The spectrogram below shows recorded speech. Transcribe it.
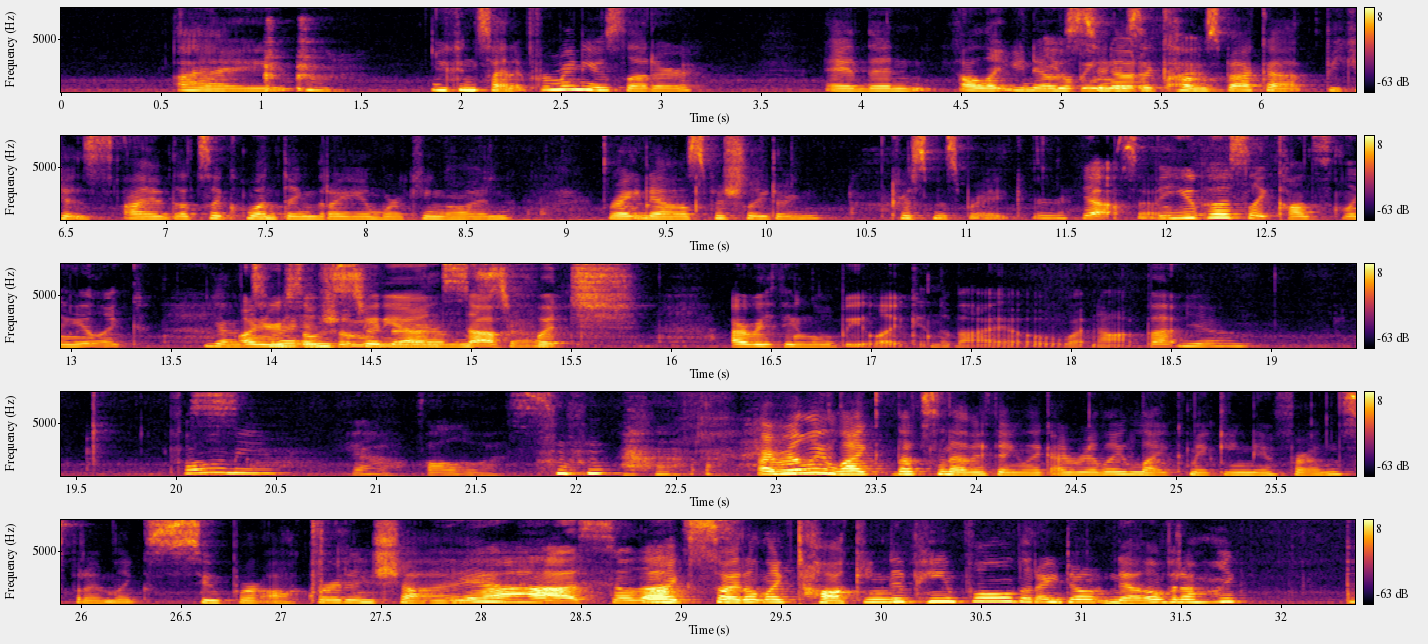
I, you can sign up for my newsletter, and then I'll let you know You'll as soon as it comes back up because I that's like one thing that I am working on right now, especially during Christmas break. Or, Yeah. So But you post, like, constantly, like, yeah, on your social media and stuff, which everything will be, like, in the bio or whatnot. But Yeah. Follow me. yeah, follow us. I really like that's another thing. Like I really like making new friends, but I'm like super awkward and shy. yeah. So Like so I don't like talking to people that I don't know, but I'm like,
